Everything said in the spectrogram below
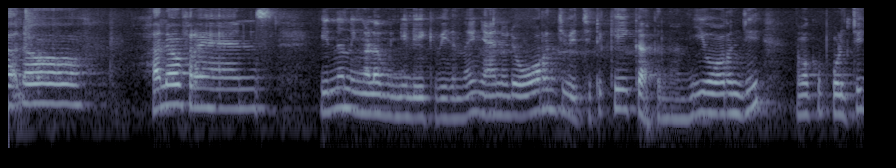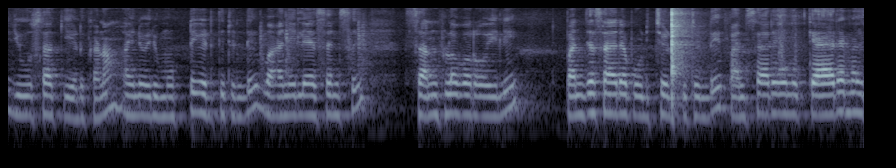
ഹലോ ഹലോ ഫ്രണ്ട്സ്. ഇന്ന് നിങ്ങളെ മുന്നിലേക്ക് വരുന്നത് ഞാനൊരു ഓറഞ്ച് വെച്ചിട്ട് കേക്ക് ആക്കുന്നതാണ്. ഈ ഓറഞ്ച് നമുക്ക് പൊളിച്ച് ജ്യൂസാക്കി എടുക്കണം. അതിനൊരു മുട്ട എടുത്തിട്ടുണ്ട്. വാനില എസൻസ് സൺഫ്ലവർ ഓയിൽ പഞ്ചസാര പൊടിച്ചെടുത്തിട്ടുണ്ട്. പഞ്ചസാരയിൽ കാരമൽ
